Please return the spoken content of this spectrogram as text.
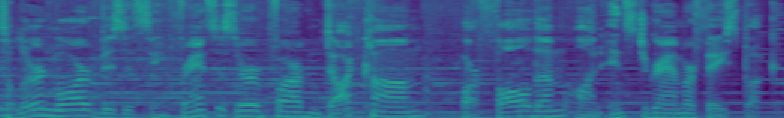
To learn more, visit stfrancisherbfarm.com or follow them on Instagram or Facebook.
